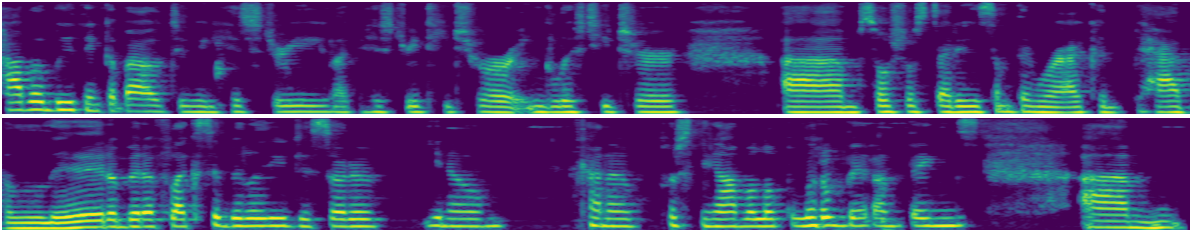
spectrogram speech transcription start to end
probably think about doing history, like a history teacher or English teacher, um, social studies, something where I could have a little bit of flexibility to sort of, you know, kind of push the envelope a little bit on things. Um,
